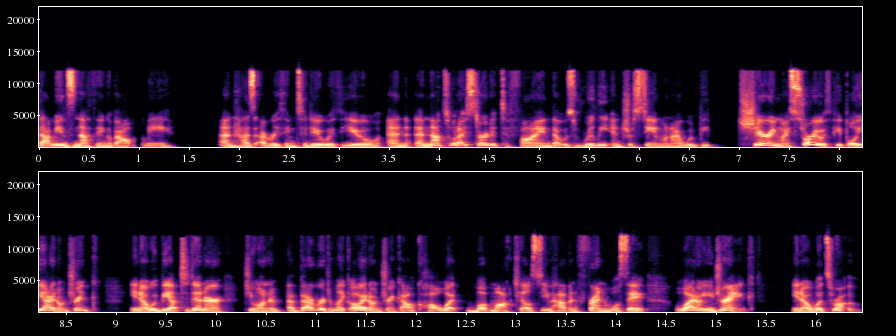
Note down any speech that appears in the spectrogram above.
that means nothing about me and has everything to do with you and and that's what i started to find that was really interesting when i would be sharing my story with people yeah i don't drink. You know we'd be out to dinner do you want a, a beverage? I'm like oh i don't drink alcohol. What what mocktails do you have? And a friend will say why don't you drink? You know what's wrong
